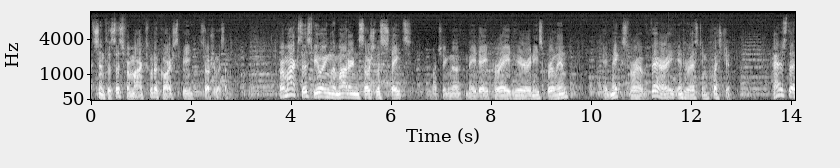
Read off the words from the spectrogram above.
That synthesis for Marx would, of course, be socialism. For Marxists viewing the modern socialist states, watching the May Day parade here in East Berlin, it makes for a very interesting question. Has the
